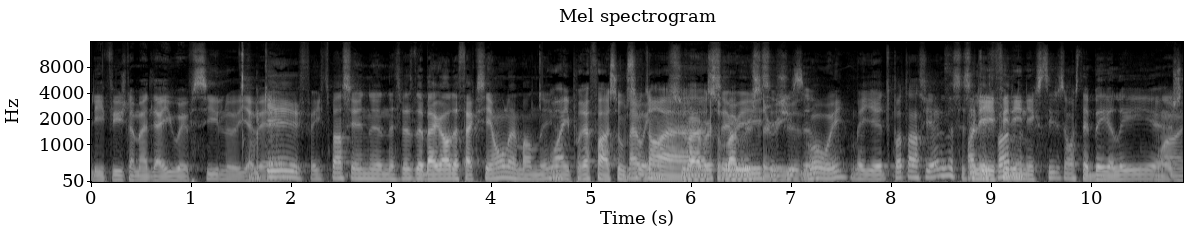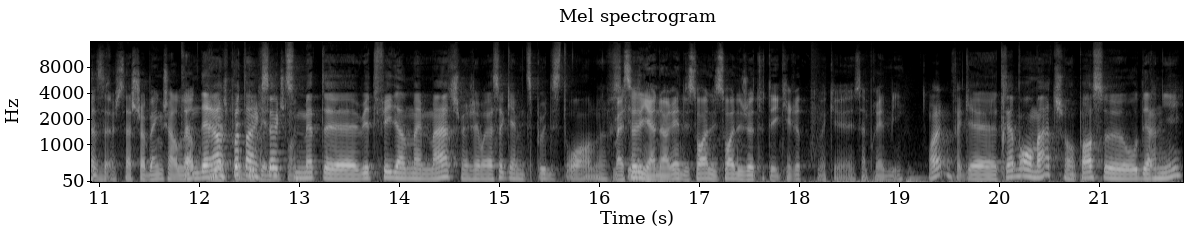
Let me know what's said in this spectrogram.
les filles justement de la UFC. Là, il y avait. Ok, fait que tu penses qu'il y a une, une espèce de bagarre de faction là, à un moment donné? Ouais, il pourrait faire ça aussi, Ben oui, Survivor, Survivor, Series, juste- ouais, oui, mais il y a du potentiel, là, c'est ça Ouais, qui est les le filles d'NXT, c'était Bailey, euh, Ouais. Sacha, Sacha Banks, Charlotte. Ça me dérange pas tant que ça que tu mettes 8 filles dans le même match, mais j'aimerais ça qu'il y ait un petit peu d'histoire. là, Ben ça, il y en aurait l'histoire. L'histoire est déjà toute écrite, donc euh, ça pourrait être bien. Ouais, fait que euh, très bon match. On passe euh, au dernier.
